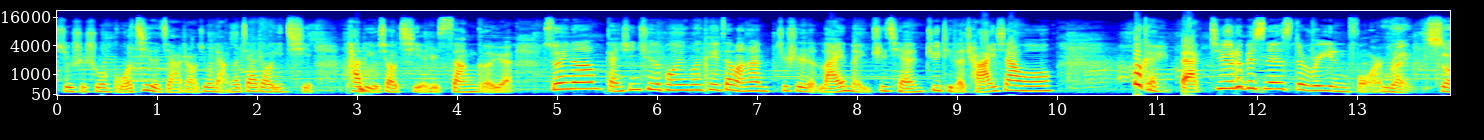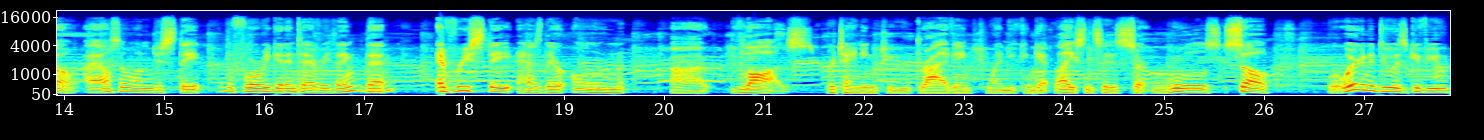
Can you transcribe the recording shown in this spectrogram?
就是说国际的驾照，就两个驾照一起，它的有效期也是三个月。所以呢，感兴趣的朋友们可以在网上就是来美之前具体的查一下哦。Okay, back to the business, the written form. Right. So I also want to just state before we get into everything that every state has their own uh, laws pertaining to driving, when you can get licenses, certain rules. So what we're going to do is give you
